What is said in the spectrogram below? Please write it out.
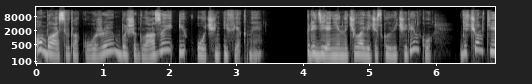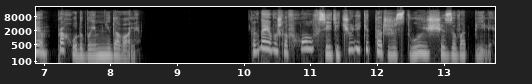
Оба светлокожие, большеглазые и очень эффектные. Приди они на человеческую вечеринку, девчонки прохода бы им не давали. Когда я вышла в холл, все эти чудики торжествующе завопили.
